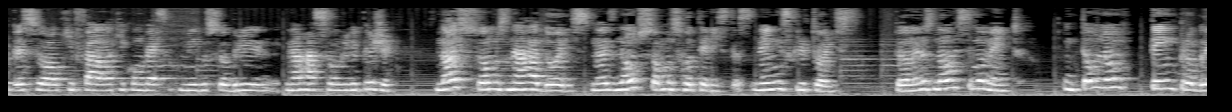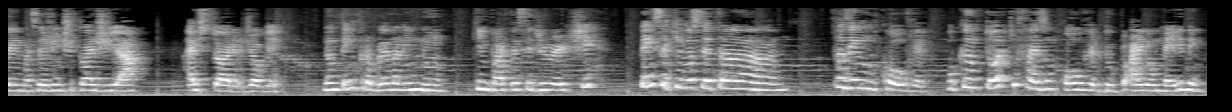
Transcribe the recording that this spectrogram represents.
pessoal que fala, que conversa comigo sobre narração de RPG. Nós somos narradores, nós não somos roteiristas, nem escritores. Pelo menos não nesse momento. Então não tem problema se a gente plagiar a história de alguém. Não tem problema nenhum. O que importa é se divertir. Pensa que você tá fazendo um cover. O cantor que faz um cover do Iron Maiden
